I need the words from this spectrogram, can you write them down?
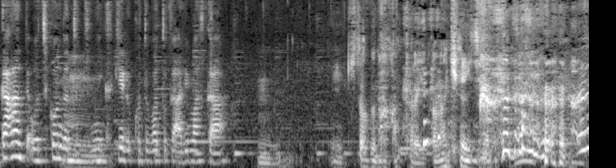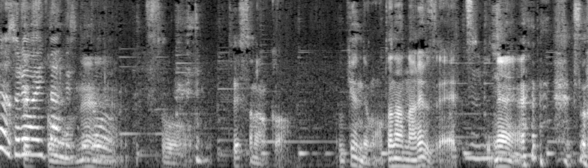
ガーンって落ち込んだ時にかける言葉とかありますか、うん。行きたくなかったら行かなきゃいいじゃん。私もそれは言ったんですけど、そう。テストなんか受けんでも大人になれるぜっつってね、そう。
